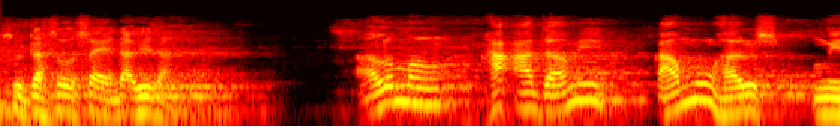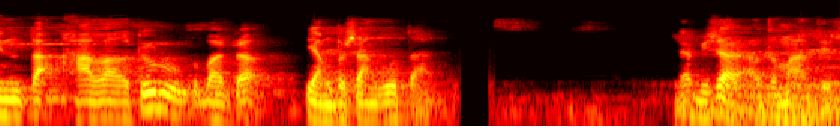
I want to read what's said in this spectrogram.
sudah selesai, tidak bisa. Lalu hak adami kamu harus minta halal dulu kepada yang bersangkutan. Tidak bisa otomatis.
